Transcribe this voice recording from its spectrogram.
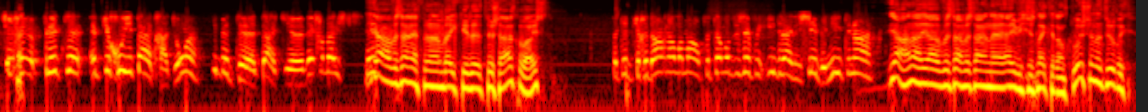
Zeg, eh, Frit, heb je een goede tijd gehad, jongen? Je bent een tijdje weg geweest. Ja, we zijn even een weekje er tussenuit geweest. Wat heb je gedaan allemaal? Vertel het eens even. Iedereen is zeer benieuwd naar. Ja, nou ja, we zijn, we zijn eh, eventjes lekker aan het klussen natuurlijk.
